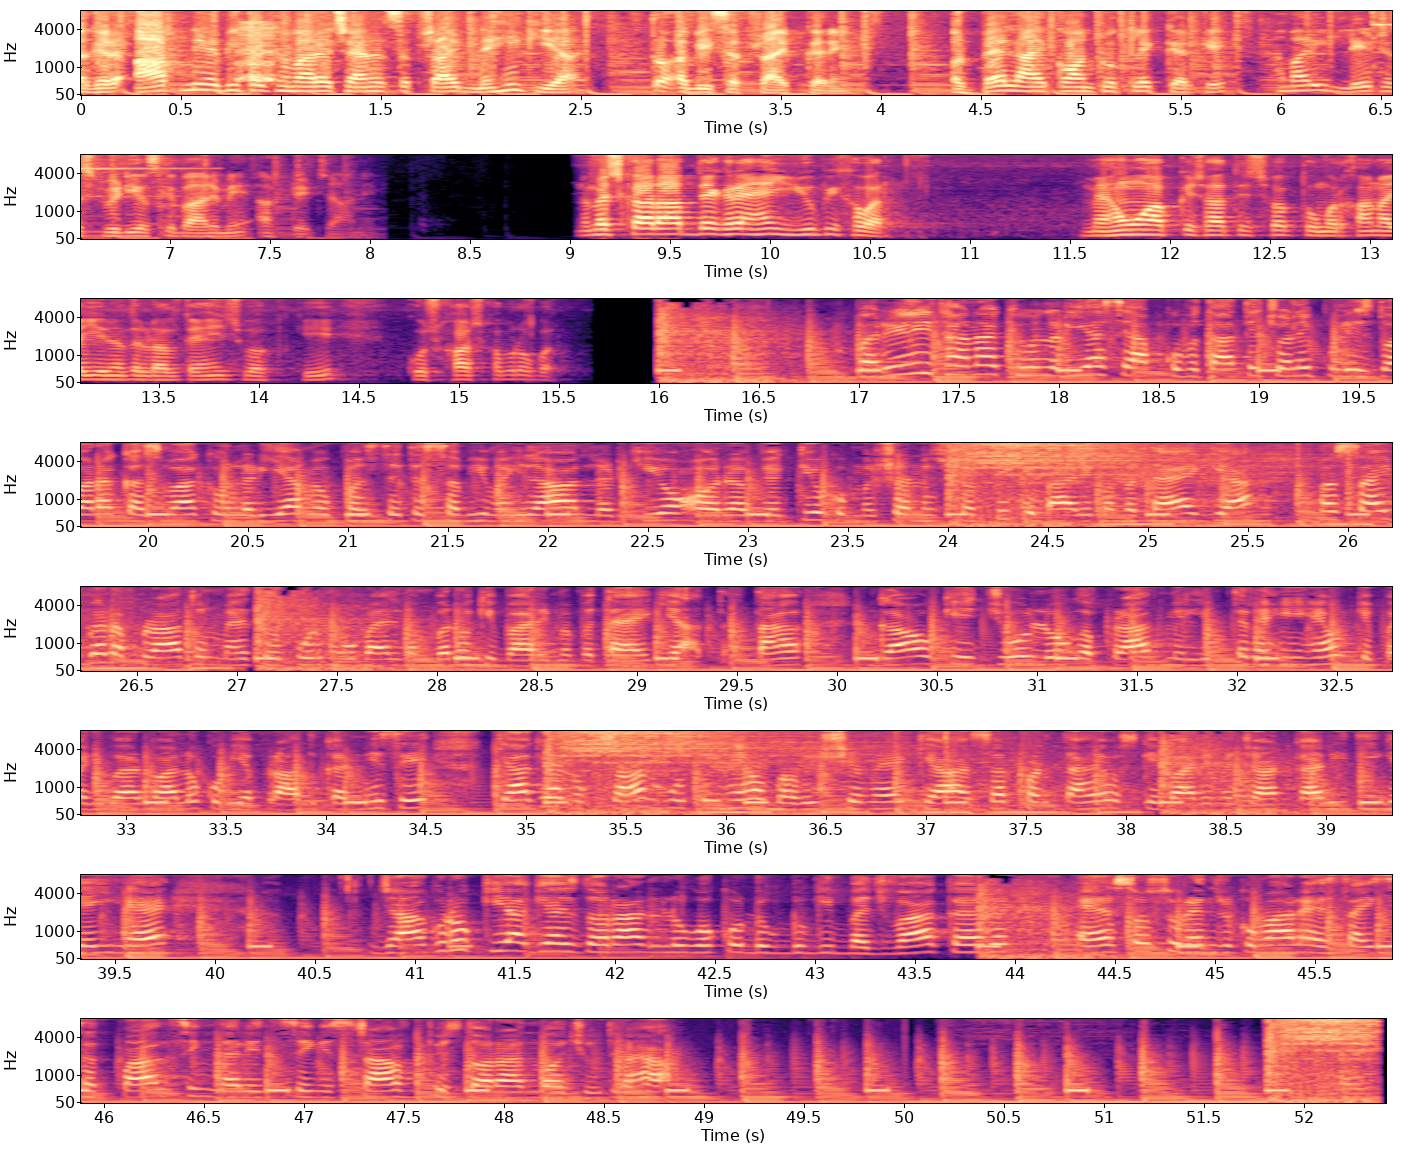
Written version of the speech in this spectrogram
अगर आपने अभी तक हमारा चैनल सब्सक्राइब नहीं किया तो अभी सब्सक्राइब करें और बेल आइकॉन को क्लिक करके हमारी लेटेस्ट वीडियोस के बारे में अपडेट जानें। नमस्कार, आप देख रहे हैं यूपी खबर। मैं हूँ आपके साथ इस वक्त उमर खान। आइए नज़र डालते हैं इस वक्त की कुछ खास खबरों पर। बरेली थाना क्योंलड़िया से आपको बताते चले पुलिस द्वारा कस्बा क्योंलड़िया में उपस्थित सभी महिला, लड़कियों और व्यक्तियों को मिशन शक्ति के बारे में बताया गया और साइबर अपराध और महत्वपूर्ण मोबाइल नंबरों के बारे में बताया गया। तथा गाँव के जो लोग अपराध में लिप्त रहे हैं, उनके परिवार वालों को भी अपराध करने से क्या क्या नुकसान होते हैं और भविष्य में क्या असर पड़ता है, उसके बारे में जानकारी दी गई है। जागरूक किया गया। इस दौरान लोगों को डुगडुगी बजवा कर SO Surendra Kumar, SI Satpal Singh, Narendra Singh, staff इस दौरान मौजूद रहा।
